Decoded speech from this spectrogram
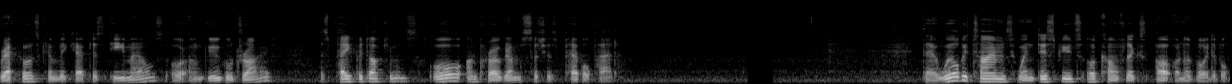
Records can be kept as emails or on Google Drive, as paper documents, or on programs such as PebblePad. There will be times when disputes or conflicts are unavoidable.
